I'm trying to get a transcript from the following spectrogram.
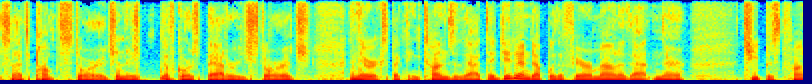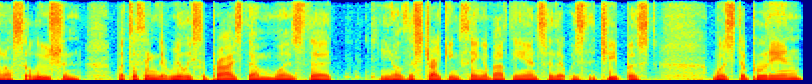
So that's pumped storage. And there's, of course, battery storage. And they were expecting tons of that. They did end up with a fair amount of that in their cheapest final solution. But the thing that really surprised them was that, you know, the striking thing about the answer that was the cheapest was to put in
